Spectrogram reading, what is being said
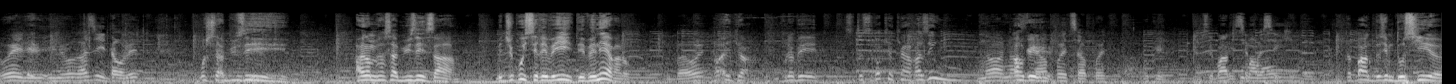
Ouais, il, il nous rasé, il dormait. Moi, c'est abusé. Ah non, mais ça, c'est abusé, ça. Mais du coup, il s'est réveillé, il était vénère alors. Bah ouais. Ouais, gars, vous l'avez. C'est c'est toi qui a, a rasé ou? Non, non, Ah, ok. c'est un poète, c'est un poète. Ok. C'est pas trop marrant. pas c'est qui? T'as pas un deuxième dossier euh,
